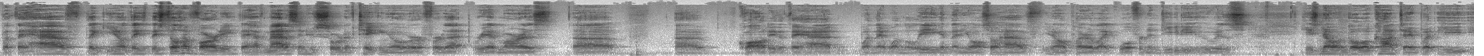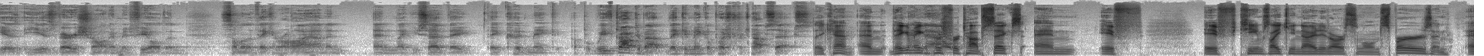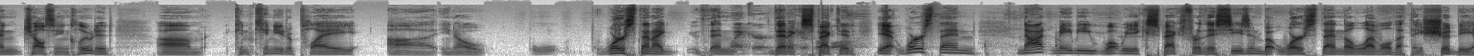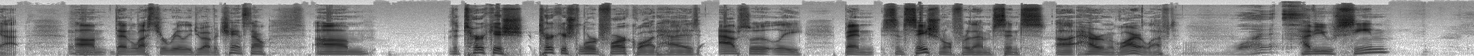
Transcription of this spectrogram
but they have like you know they, they still have Vardy. They have Maddison who's sort of taking over for that Riyad Mahrez uh, uh, quality that they had when they won the league, and then you also have you know a player like Wilfred Ndidi who is he's no N'Golo Kanté, but he he is he is very strong in midfield and someone that they can rely on. And and like you said, they they could make. A, we've talked about they can make a push for top six. They can, and they can And make a push for top six. And if if teams like United, Arsenal, and Spurs, and and Chelsea included, um, continue to play, uh, you know, worse than I than Wanker- than wanker expected. football. Yeah, worse than not maybe what we expect for this season, but worse than the level that they should be at. Mm-hmm. Um, then Leicester really do have a chance now. Um, the Turkish Turkish Lord Farquaad has absolutely been sensational for them since uh, Harry Maguire left. What? Have you seen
